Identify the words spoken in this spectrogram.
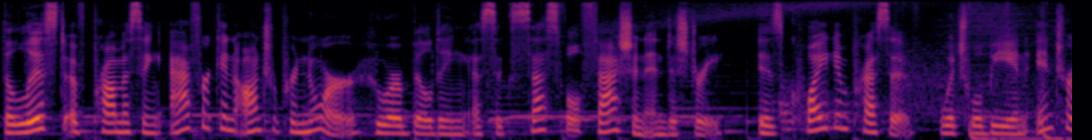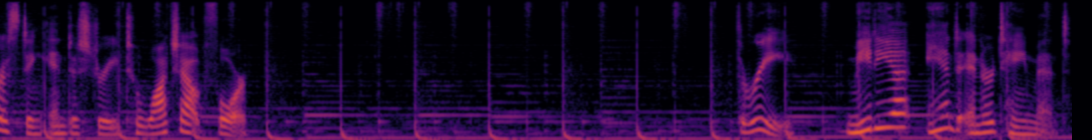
The list of promising African entrepreneurs who are building a successful fashion industry is quite impressive, which will be an interesting industry to watch out for. 3. Media and Entertainment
